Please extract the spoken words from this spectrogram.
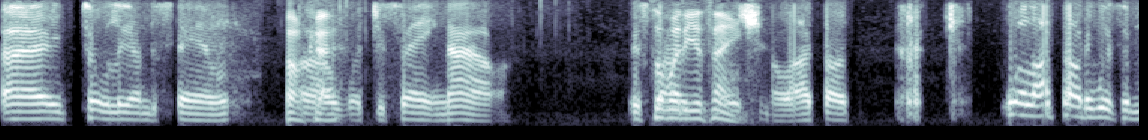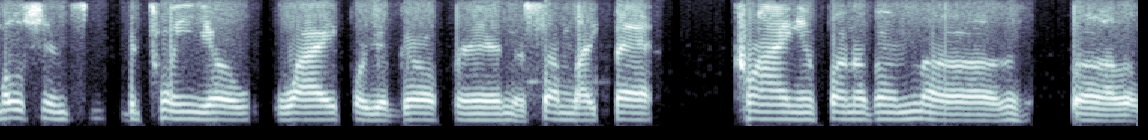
I totally understand uh, okay. uh, what you're saying now. As so, what do you think? I thought, well, I thought it was emotions between your wife or your girlfriend or something like that, crying in front of them, uh, uh,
